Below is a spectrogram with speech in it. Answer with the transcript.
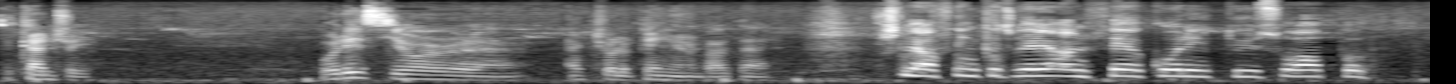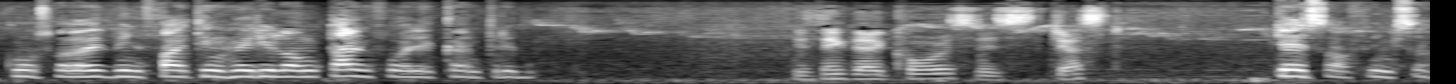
the country. What is your uh, actual opinion about that? Actually, I think it's very unfair according to SWAPO well, they've been fighting a very long time for their country. You think their course is just? Yes, I think so.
